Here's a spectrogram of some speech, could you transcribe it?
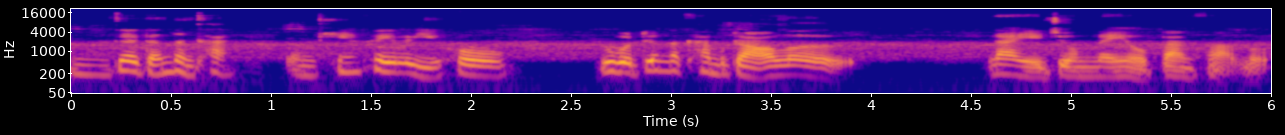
嗯，再等等看，等天黑了以后，如果真的看不着了，那也就没有办法了。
